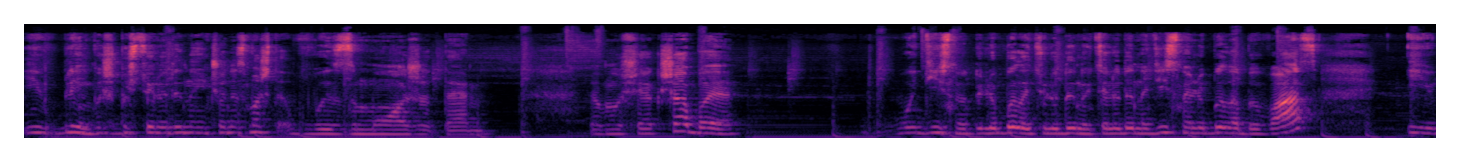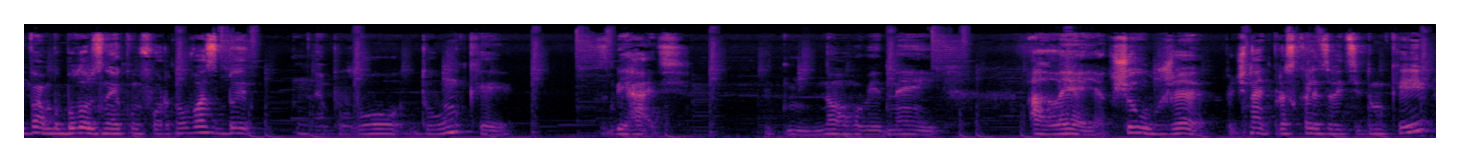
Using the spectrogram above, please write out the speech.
і, блін, ви ж без цієї людини нічого не зможете, ви зможете. Тому що якщо би ви дійсно любили цю людину, ця людина дійсно любила би вас, і вам би було з нею комфортно, у вас би не було думки збігати від ногу від неї. Але якщо вже починають проскальзувати ці думки,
